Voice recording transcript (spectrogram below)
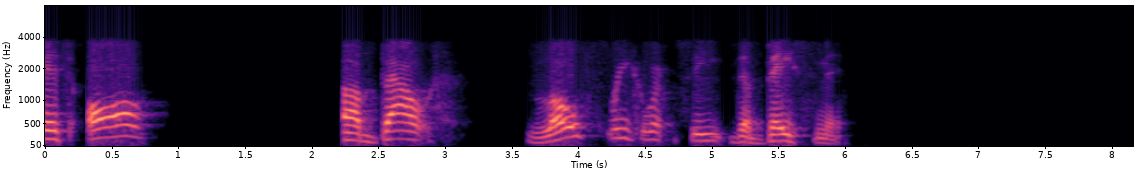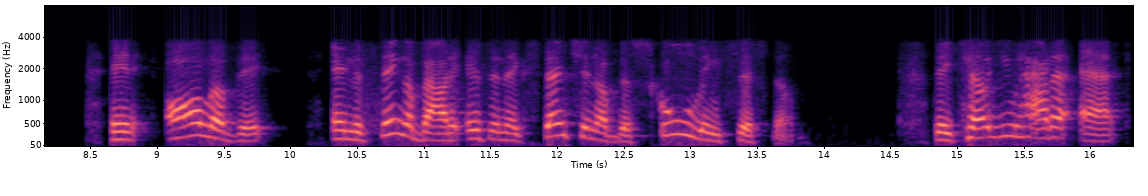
It's all about low frequency debasement. And all of it, and the thing about it is an extension of the schooling system. They tell you how to act.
